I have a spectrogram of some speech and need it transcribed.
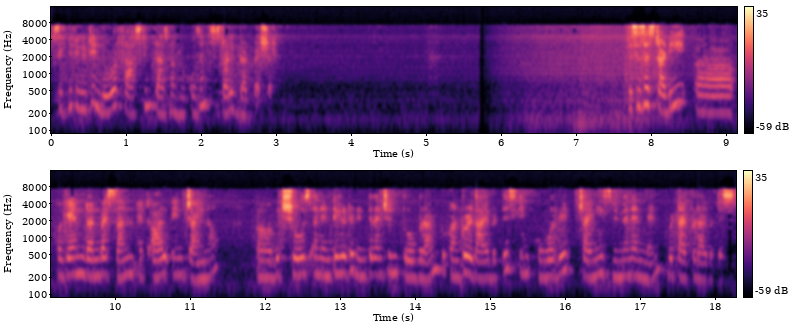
significantly lower fasting plasma glucose and systolic blood pressure. This is a study uh, again done by Sun et al. in China uh, which shows an integrated intervention program to control diabetes in overweight Chinese women and men with type 2 diabetes.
